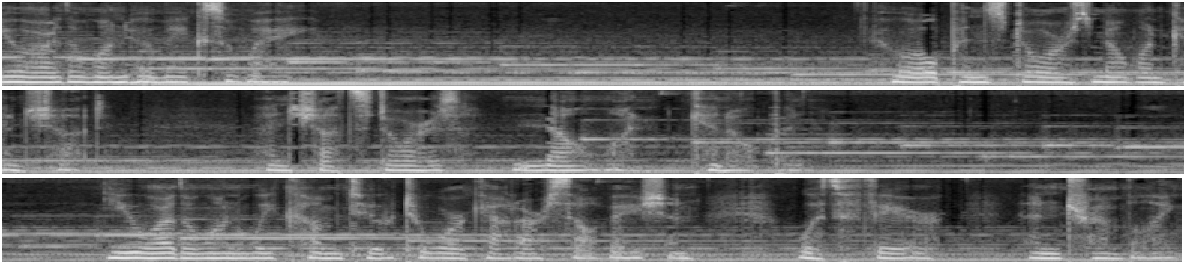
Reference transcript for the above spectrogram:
You are the one who makes a way, who opens doors no one can shut, and shuts doors no one can open. You are the one we come to to work out our salvation with fear and trembling.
